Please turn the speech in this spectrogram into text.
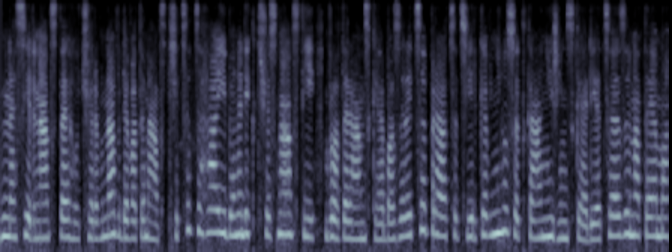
Dnes 11. června v 19.30 zahájí Benedikt XVI. v Lateránské bazilice práce církevního setkání římské diecéze na téma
